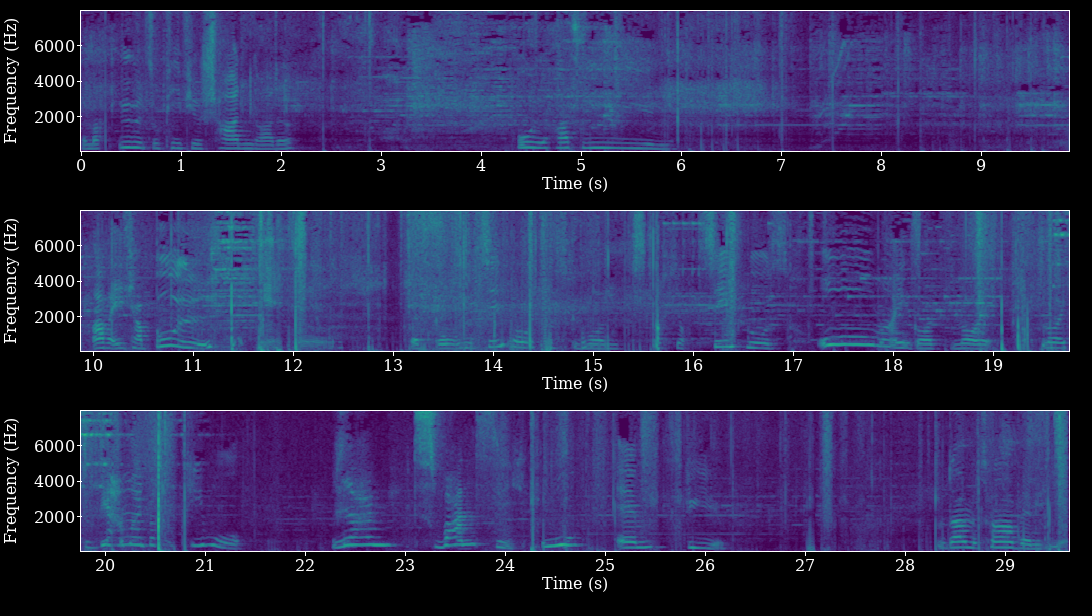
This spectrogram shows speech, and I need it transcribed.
Der macht übelst so viel Schaden gerade. Bull hat ihn. Aber ich hab Bull. Let's go. Mit 10 Potions gewonnen. Mach ich auch 10 plus. Oh mein Gott, Leute. Leute, wir haben einfach ein Primo. Rang 20. UMG. Und damit haben wir.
